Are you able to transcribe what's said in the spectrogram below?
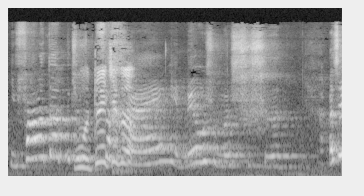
你发了弹幕就我对这个也没有什么实时的，而且，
